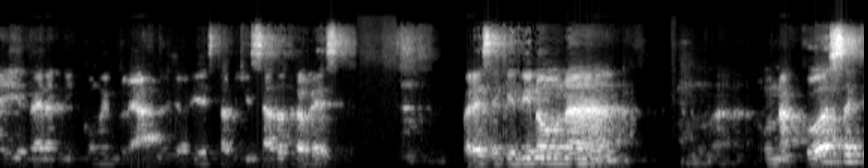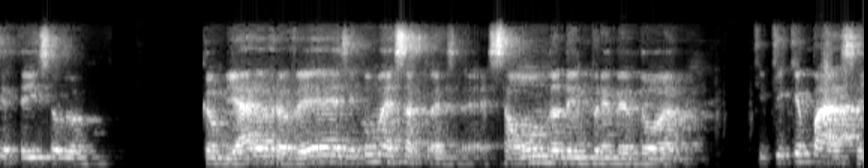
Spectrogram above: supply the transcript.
ahí no era ni como empleado, ya había estabilizado otra vez, parece que vino una, una cosa que te hizo cambiar otra vez, y cómo es esa, esa onda de emprendedor ¿Qué, qué, qué pasa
